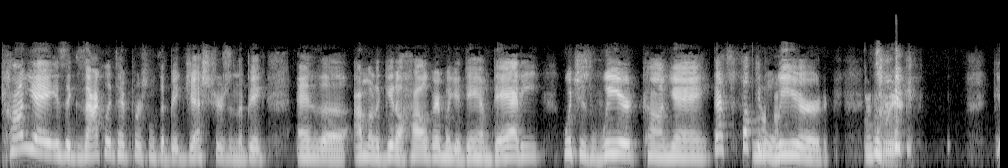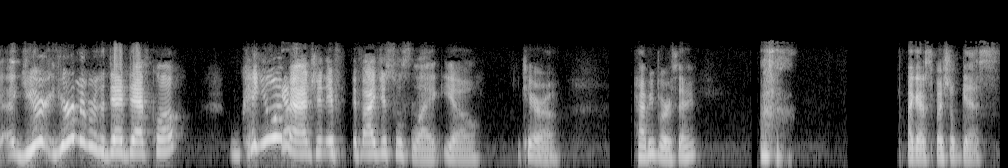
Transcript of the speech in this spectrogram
Kanye is exactly the type of person with the big gestures and the big and the I'm gonna get a hologram of your damn daddy, which is weird, Kanye. That's fucking Mhm. weird. It's weird. Like, you're a member of the Dead Dads Club? Can you imagine if if I just was like, yo, Kara, happy birthday. I got a special guest.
